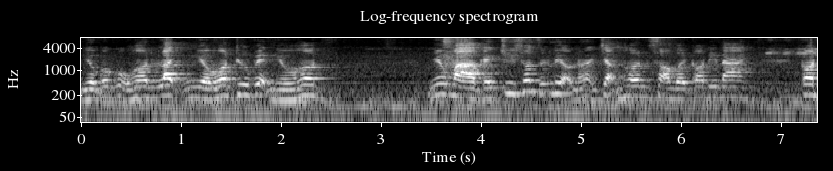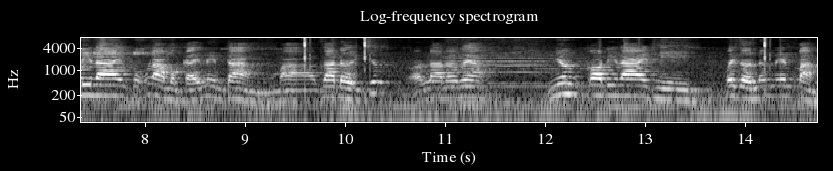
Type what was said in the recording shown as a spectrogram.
Nhiều công cụ hơn lệnh nhiều hơn thư viện nhiều hơn nhưng mà cái truy xuất dữ liệu nó lại chậm hơn so với Cordinai Cordinai cũng là một cái nền tảng mà ra đời trước Laravel. Nhưng Cordinai thì bây giờ nâng lên bản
